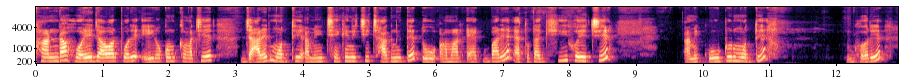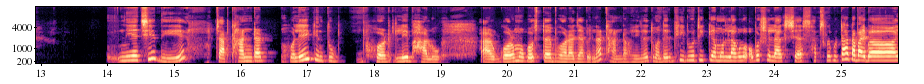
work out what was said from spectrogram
ঠান্ডা হয়ে যাওয়ার পরে এই রকম কাঁচের জারের মধ্যে আমি ছেঁকে নিচ্ছি ছাঁকনিতে। তো আমার একবারে এতটা ঘি হয়েছে, আমি কৌটোর মধ্যে ভরে নিয়েছি দিয়ে চাপ ঠান্ডা হলেই কিন্তু ভরলে ভালো। আর গরম অবস্থায় ভরা যাবে না, ঠান্ডা হয়ে গেলে। তোমাদের ভিডিওটি কেমন লাগল? অবশ্যই লাইক শেয়ার সাবস্ক্রাইব টাটা বাই বাই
